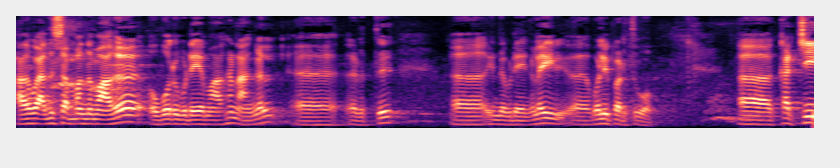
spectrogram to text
ஆகவே அது சம்பந்தமாக ஒவ்வொரு விடயமாக நாங்கள் எடுத்து இந்த விடயங்களை வெளிப்படுத்துவோம். கட்சி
